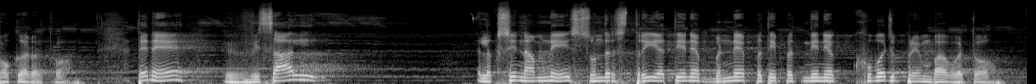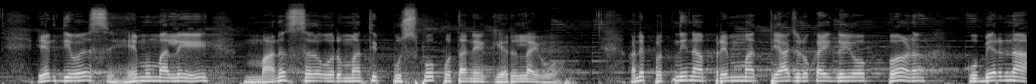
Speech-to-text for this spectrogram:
નોકર હતો. તેને વિશાલ લક્ષી નામની સુંદર સ્ત્રી હતી અને બંને પતિ પત્નીને ખૂબ જ પ્રેમભાવ હતો. એક દિવસ હેમમાલી માનસ સરોવરમાંથી પુષ્પો પોતાને ઘેર લાવ્યો અને પત્નીના પ્રેમમાં ત્યાં જ રોકાઈ ગયો, પણ કુબેરના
